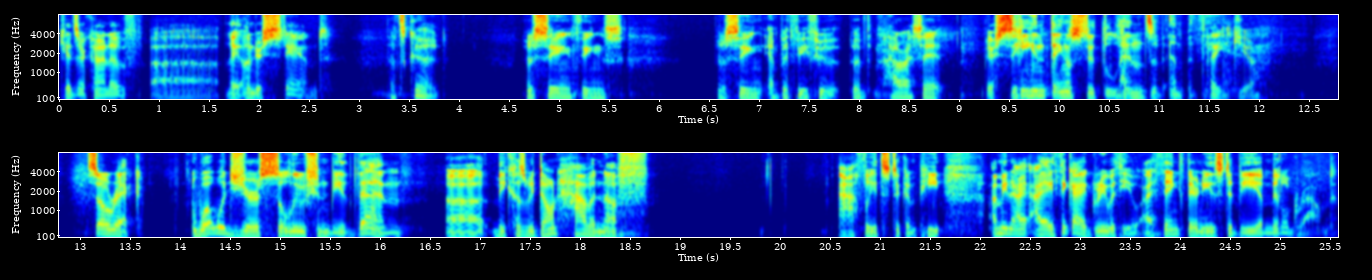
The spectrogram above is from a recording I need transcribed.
kids are kind of, uh, they understand. That's good. They're seeing things. They're seeing empathy through. The, how do I say it? They're seeing things through the lens of empathy. Thank you. So, Rick, what would your solution be then? Uh, because we don't have enough athletes to compete. I mean, I, I think I agree with you. I think there needs to be a middle ground.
